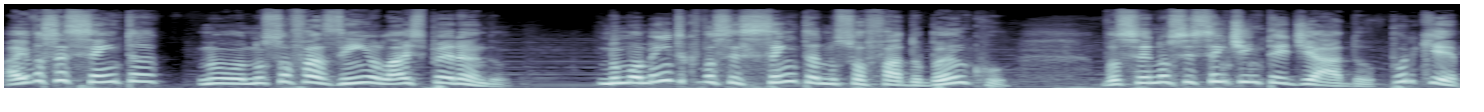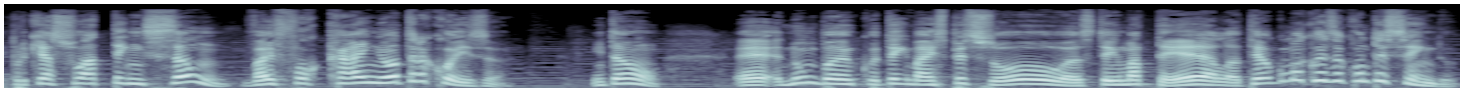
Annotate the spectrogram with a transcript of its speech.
Aí você senta no, no sofazinho lá esperando. No momento que você senta no sofá do banco, você não se sente entediado. Por quê? Porque a sua atenção vai focar em outra coisa. Então, é, num banco tem mais pessoas, tem uma tela, tem alguma coisa acontecendo.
